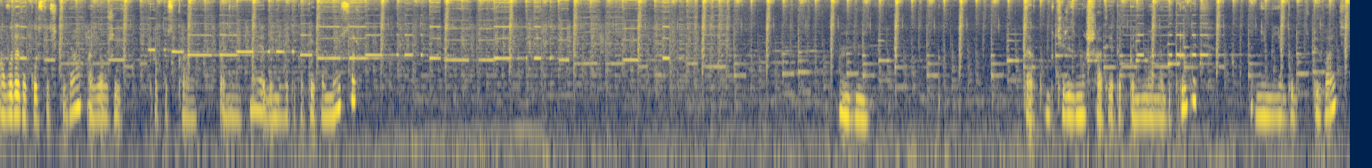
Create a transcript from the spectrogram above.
А вот это косточки, да? А я уже их пропускаю. Понятно. Я думаю, это какой-то мусор. Угу. Так, через мышат, я так понимаю, надо прыгать. Они меня будут сбивать.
